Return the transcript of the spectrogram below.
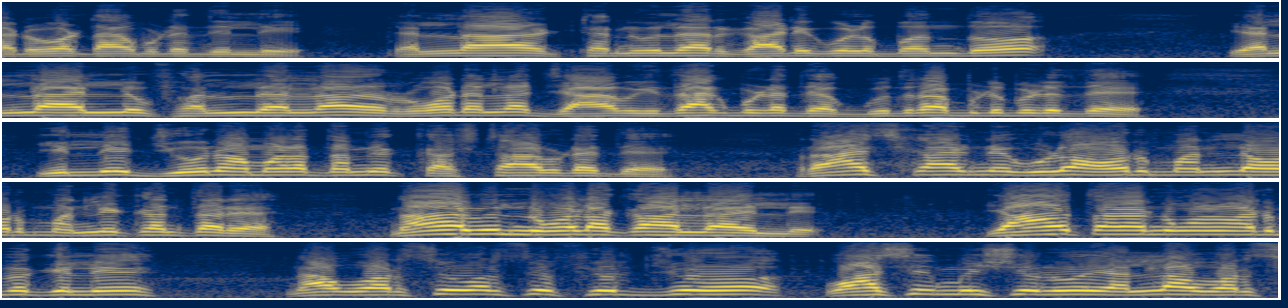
ಎಡವಟ್ ಆಗ್ಬಿಡೋದು ಇಲ್ಲಿ. ಎಲ್ಲ ಟೆನ್ ವೀಲರ್ ಗಾಡಿಗಳು ಬಂದು, ಎಲ್ಲ ಅಲ್ಲಿ ಫಲ್ಲೆಲ್ಲ ರೋಡೆಲ್ಲ ಜಾ ಇದಾಗ್ಬಿಡುತ್ತೆ ಗುದ್ರ ಬಿಡ್ಬಿಡುತ್ತೆ ಇಲ್ಲಿ ಜೀವನ ಮಾಡೋದು ನಮಗೆ ಕಷ್ಟ ಆಗ್ಬಿಡುತ್ತೆ ರಾಜಕಾರಣಿಗಳು ಅವ್ರ ಮನೇಲಿ ಅವ್ರ ಮನ್ಲಿಕ್ಕಂತಾರೆ ನಾವಿಲ್ಲಿ ನೋಡೋಕ್ಕಾಗಲ್ಲ ಇಲ್ಲಿ ಯಾವ ಥರ ಇಲ್ಲಿ? ನಾವು ವರ್ಷ ವರ್ಷ ಫ್ರಿಜ್ಜು ವಾಷಿಂಗ್ ಮಿಷಿನು ಎಲ್ಲ ವರ್ಷ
